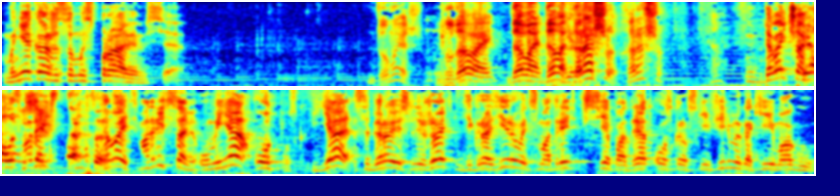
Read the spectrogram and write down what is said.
Мне кажется, мы справимся. Думаешь? Ну давай, давай, давай, Я- хорошо, хорошо. Давайте так, смотрите, давайте, смотрите сами. У меня отпуск. Я собираюсь лежать, деградировать, смотреть все подряд оскаровские фильмы, какие могу.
